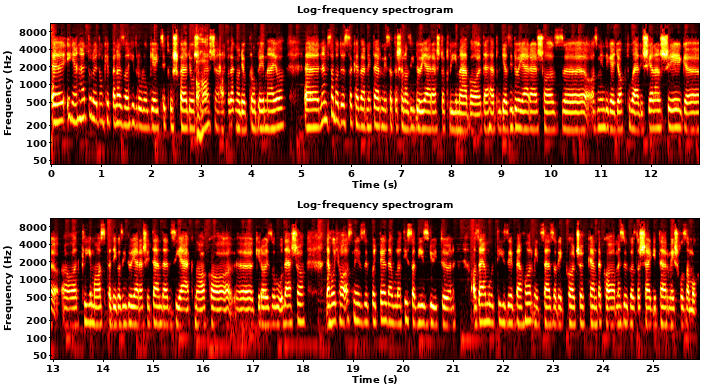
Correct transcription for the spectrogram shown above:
E, igen, hát tulajdonképpen ez a hidrológiai ciklus felgyorsulásának a legnagyobb problémája. E, nem szabad összekeverni természetesen az időjárást a klímával, tehát ugye az időjárás az, az mindig egy aktuális jelenség, a klíma az pedig az időjárási tendenciáknak a kirajzolódása, de hogyha azt nézzük, hogy például a Tisza vízgyűjtőn az elmúlt tíz évben 30%-kal csökkentek a mezőgazdasági terméshozamok,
